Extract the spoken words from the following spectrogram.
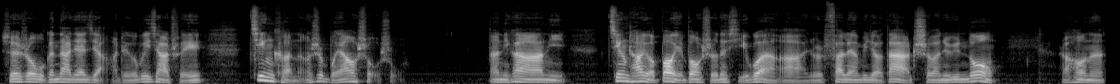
所以说我跟大家讲啊，这个胃下垂尽可能是不要手术。那你看啊，你经常有暴饮暴食的习惯啊，就是饭量比较大，吃完就运动，然后呢，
